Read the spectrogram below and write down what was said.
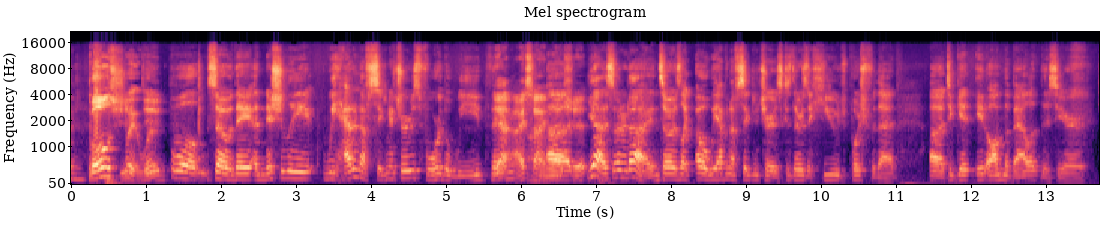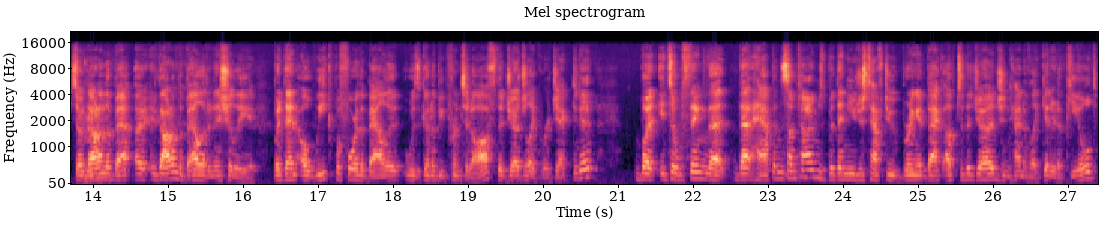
fucking bullshit, Wait, what? dude. Well, so they initially we had enough signatures for the weed thing. Yeah, I signed Uh, that shit. Yeah, so did I. And so I was like, oh, we have enough signatures because there was a huge push for that uh, to get it on the ballot this year. So it got on the ba- uh, it got on the ballot initially, but then a week before the ballot was going to be printed off, the judge like rejected it. But it's a thing that that happens sometimes. But then you just have to bring it back up to the judge and kind of like get it appealed.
